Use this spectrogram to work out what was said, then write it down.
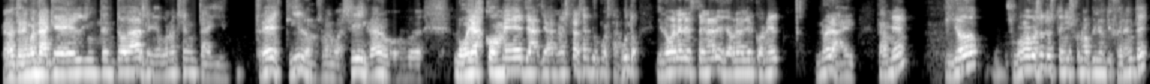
Pero ten en cuenta que él intentó dar, se quedó con 83 kilos o algo así, claro. Luego ya es comer, ya, ya no estás en tu puesta a punto. Y luego en el escenario, yo hablé ayer con él, no era él. También, y yo, supongo que vosotros tenéis una opinión diferente.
